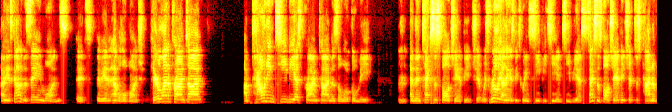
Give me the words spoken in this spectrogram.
I mean, it's kind of the same ones. It's we didn't have a whole bunch. Carolina Primetime. I'm counting TBS Primetime as a local meet, and then Texas Fall Championship, which really I think is between CPT and TBS. Texas Fall Championship just kind of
